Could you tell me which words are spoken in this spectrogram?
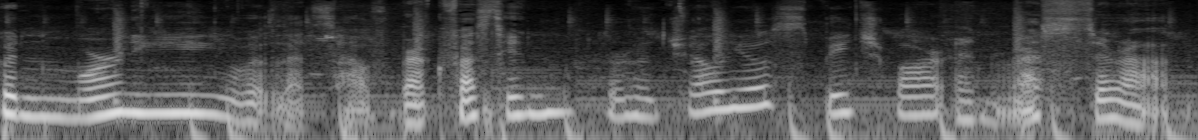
Good morning. Well, let's have breakfast in Rogelio's Beach Bar and Restaurant.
